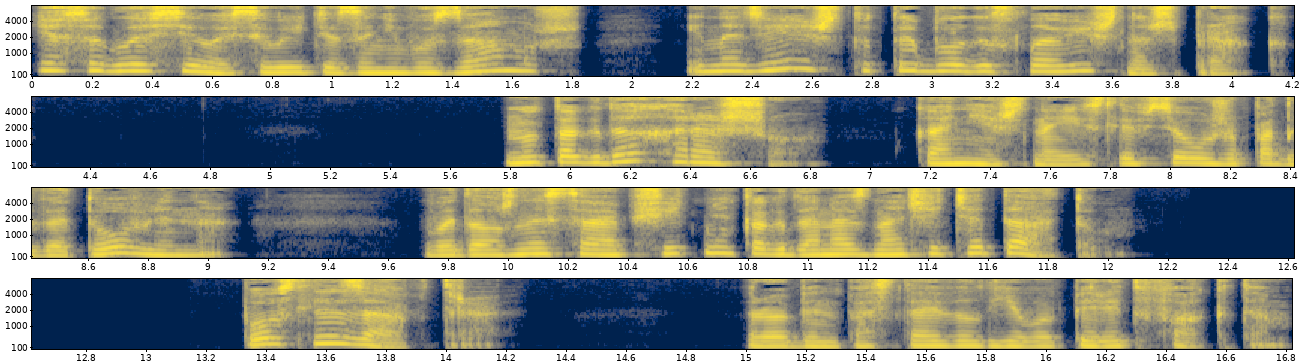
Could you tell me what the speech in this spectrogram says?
Я согласилась выйти за него замуж и надеюсь, что ты благословишь наш брак». «Ну тогда хорошо. Конечно, если все уже подготовлено, вы должны сообщить мне, когда назначите дату». «Послезавтра». Робин поставил его перед фактом.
